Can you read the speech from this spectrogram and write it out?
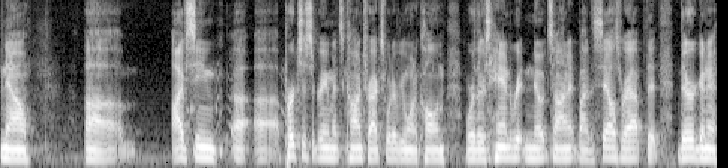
Now, um, I've seen uh, uh, purchase agreements, contracts, whatever you want to call them, where there's handwritten notes on it by the sales rep that they're going to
